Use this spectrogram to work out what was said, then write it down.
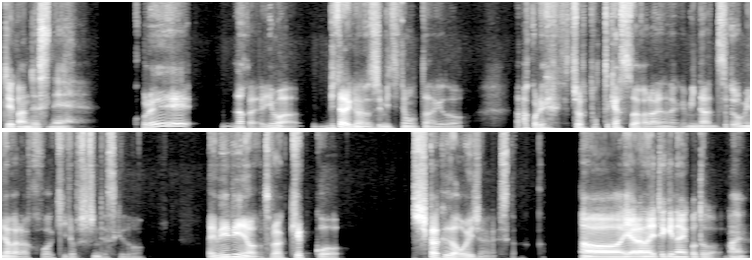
ていう感じですね。これ、なんか今、ビタリ君の図見てて思ったんだけど、あ、これ、ちょっとポッドキャストだからあれなんだけど、みんな図を見ながらここは聞いてほしいんですけど、MEB のトラック結構、四角が多いじゃないですか。ああ、やらないといけないことが。はい。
